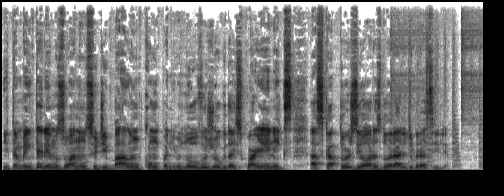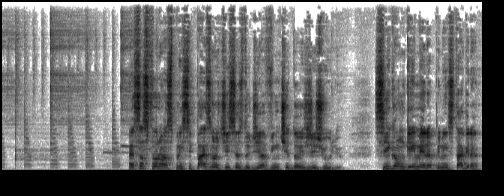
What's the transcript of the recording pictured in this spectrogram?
E também teremos o anúncio de Balan Company, o novo jogo da Square Enix, às 14 horas do horário de Brasília. Essas foram as principais notícias do dia 22 de julho. Sigam o GamerUp no Instagram,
